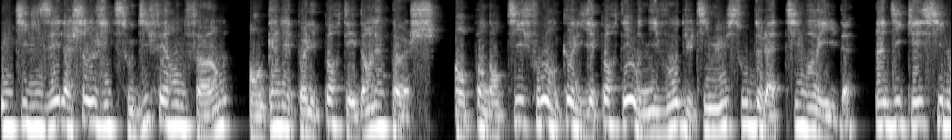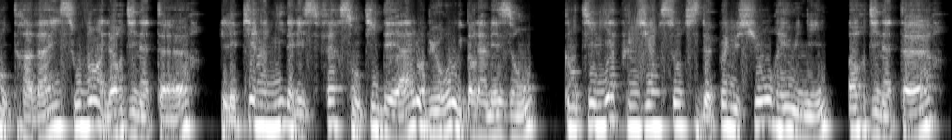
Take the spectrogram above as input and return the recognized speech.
utilisez la changite sous différentes formes, en galet porté dans la poche, en pendentif ou en collier porté au niveau du thymus ou de la thyroïde. Indiquez si l'on travaille souvent à l'ordinateur, les pyramides et les sphères sont idéales au bureau ou dans la maison, quand il y a plusieurs sources de pollution réunies, ordinateur,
